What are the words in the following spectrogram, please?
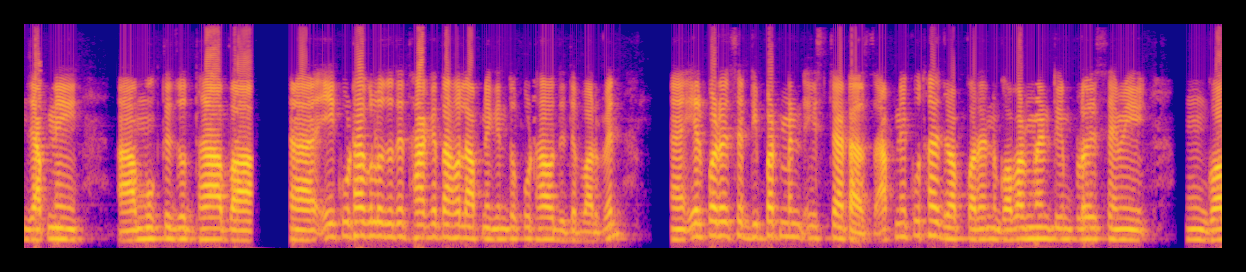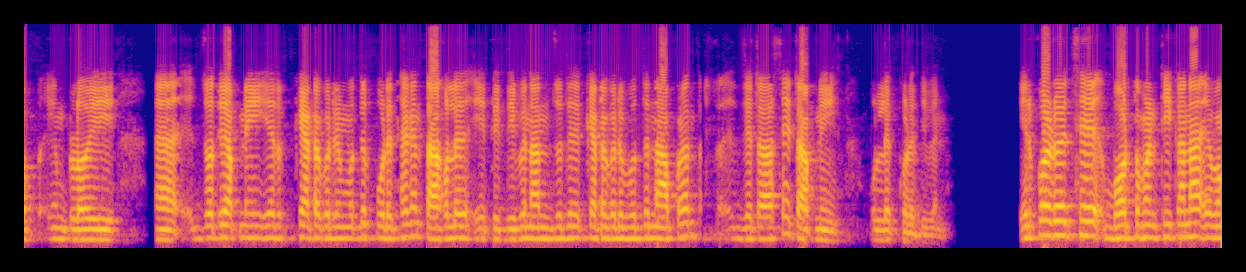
যে আপনি মুক্তিযোদ্ধা বা এই কোঠাগুলো যদি থাকে, তাহলে আপনি কিন্তু কোঠাও দিতে পারবেন। এরপর হচ্ছে ডিপার্টমেন্ট স্ট্যাটাস আপনি কোথায় জব করেন? Government employee semi gov employee যদি আপনি এর ক্যাটাগরির মধ্যে পড়ে থাকেন, তাহলে এটি দিবেন। আর যদি ক্যাটাগরির মধ্যে না পড়েন, যেটা আছে, এটা আপনি উল্লেখ করে দিবেন। এরপর রয়েছে বর্তমান ঠিকানা এবং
